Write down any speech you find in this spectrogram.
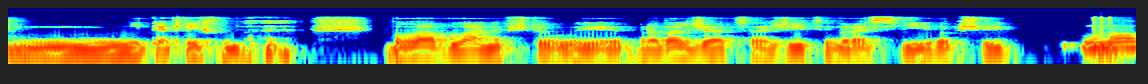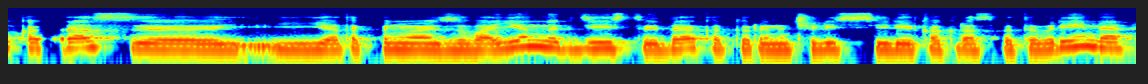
никаких было планов, чтобы продолжать жить в России вообще. Но как раз, э, я так понимаю, из-за военных действий, да, которые начались в Сирии как раз в это время,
